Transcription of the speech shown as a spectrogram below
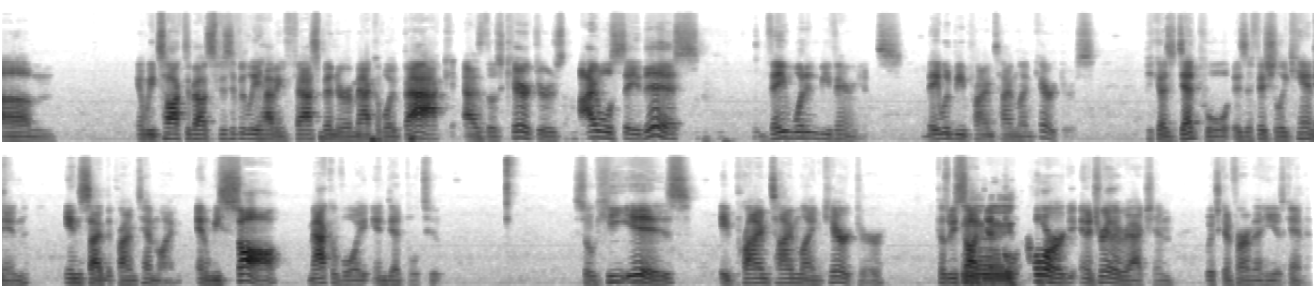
um, and we talked about specifically having Fassbender and McAvoy back as those characters. I will say this: they wouldn't be variants; they would be prime timeline characters because Deadpool is officially canon inside the prime timeline. And we saw McAvoy in Deadpool 2. So he is a prime timeline character because we saw Mm. Deadpool Korg in a trailer reaction, which confirmed that he is canon.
